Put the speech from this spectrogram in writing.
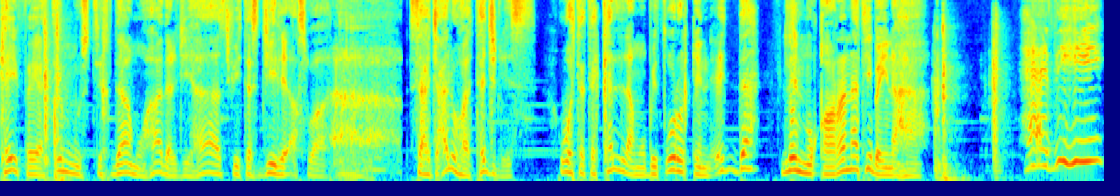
كيف يتم استخدام هذا الجهاز في تسجيل الأصوات. سأجعلها تجلس وتتكلم بطرق عدة للمقارنة بينها. هذه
